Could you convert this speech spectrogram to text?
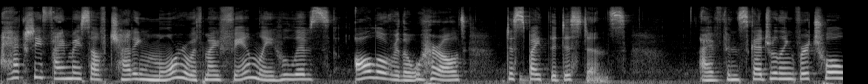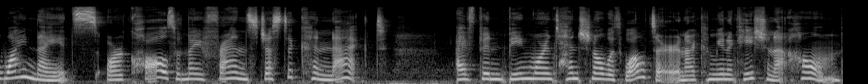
I actually find myself chatting more with my family who lives all over the world despite the distance. I've been scheduling virtual wine nights or calls with my friends just to connect. I've been being more intentional with Walter and our communication at home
